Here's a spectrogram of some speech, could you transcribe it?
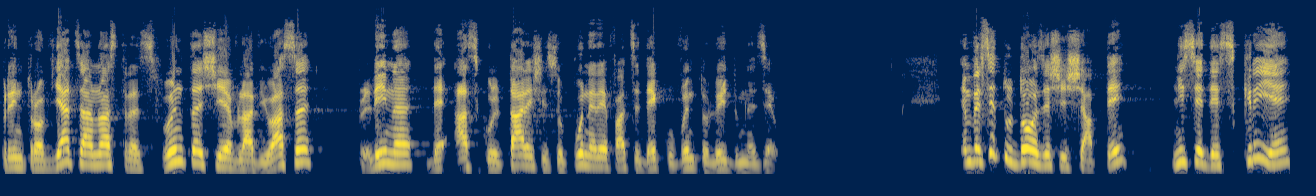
printr-o viața noastră sfântă și evlavioasă, plină de ascultare și supunere față de cuvântul lui Dumnezeu. În versetul 27 ni se descrie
